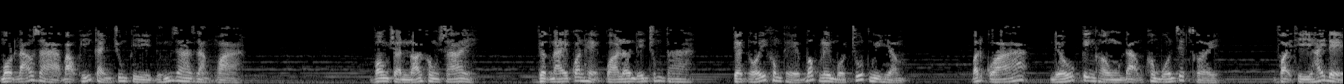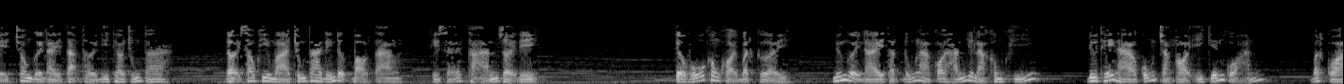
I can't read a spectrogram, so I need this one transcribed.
Một lão già bạo khí cảnh trung kỳ đứng ra giảng hòa. Vong Trần nói không sai. Việc này quan hệ quá lớn đến chúng ta, tuyệt đối không thể bốc lên một chút nguy hiểm. Bất quá, nếu Kinh Hồng Đạo không muốn giết người, vậy thì hãy để cho người này tạm thời đi theo chúng ta. Đợi sau khi mà chúng ta đến được bảo tàng thì sẽ thả hắn rời đi. Tiểu Vũ không khỏi bật cười, những người này thật đúng là coi hắn như là không khí, như thế nào cũng chẳng hỏi ý kiến của hắn. Bất quá,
